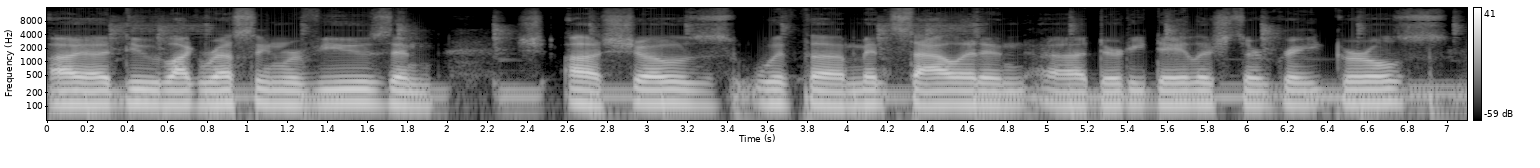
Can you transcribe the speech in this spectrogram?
I do like wrestling reviews and sh- uh, shows with uh, Mint Salad and uh, Dirty Dalish. They're great girls.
